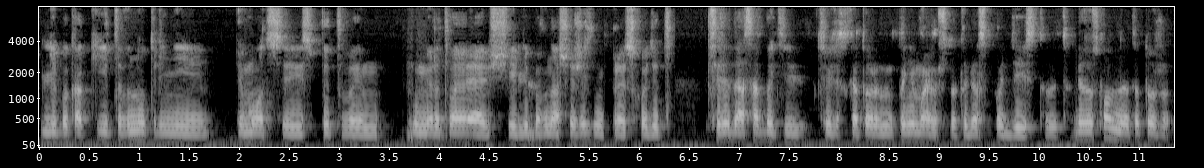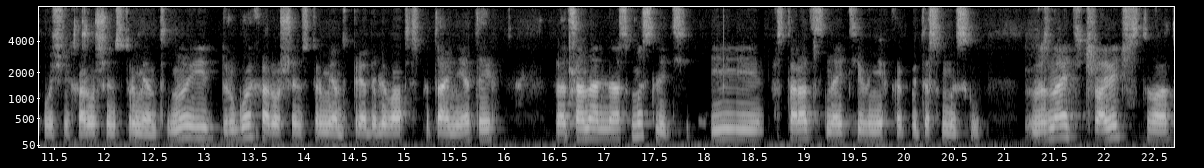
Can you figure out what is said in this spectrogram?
либо какие-то внутренние эмоции испытываем умиротворяющие, либо в нашей жизни происходит череда событий, через которые мы понимаем, что это Господь действует. Безусловно, это тоже очень хороший инструмент. Ну и другой хороший инструмент преодолевать испытания – это их рационально осмыслить и постараться найти в них какой-то смысл. Вы знаете, человечество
